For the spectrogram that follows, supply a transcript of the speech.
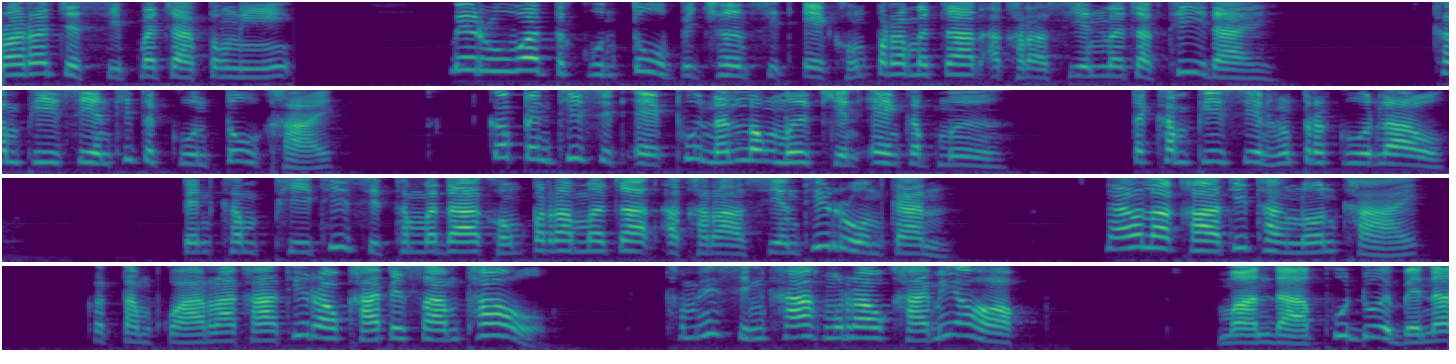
ร้อยละเจ็ดสิบมาจากตรงนี้ ไม่รู้ว่าตระกูลตู้ไปเชิญสิทธิเอกของปรมาจารย์อัครเซียนมาจากที่ใดคัมภีเซียนที่ตระกูลตู้ขาย ก็เป็นที่สิทธิเอกผู้นั้นลงมือเขียนเองกับมือ แต่คัมภีเซียนของตระกูลเรา เป็นคัมภีที่สิทธิธรรมดาของปรมาจารย์อัครเซียนที่รวมกัน แล้วราคาที่ทางโน้นขาย ก็ต่ำกว่าราคาที่เราขายไปสามเท่าทำให้สินค้าของเราขายไม่ออก มารดาพูดด้วยใบหน้า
